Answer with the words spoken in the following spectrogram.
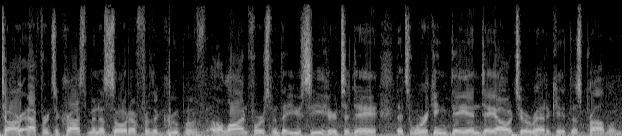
to our efforts across Minnesota for the group of uh, law enforcement that you see here today that's working day in, day out to eradicate this problem.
